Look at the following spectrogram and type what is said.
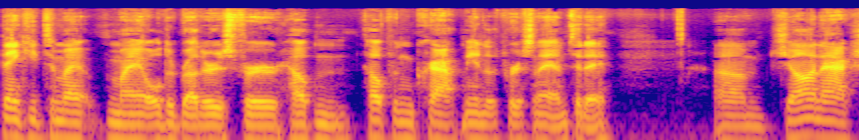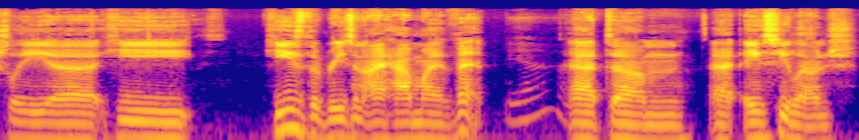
thank you to my my older brothers for helping helping craft me into the person I am today. Um, John actually uh, he he's the reason I have my event Yeah. at um, at AC Lounge.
